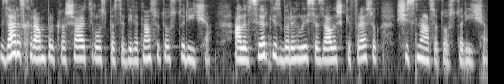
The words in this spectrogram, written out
Зараз храм прикрашають розписи 19 століття, але в церкві збереглися залишки фресок 16 століття.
